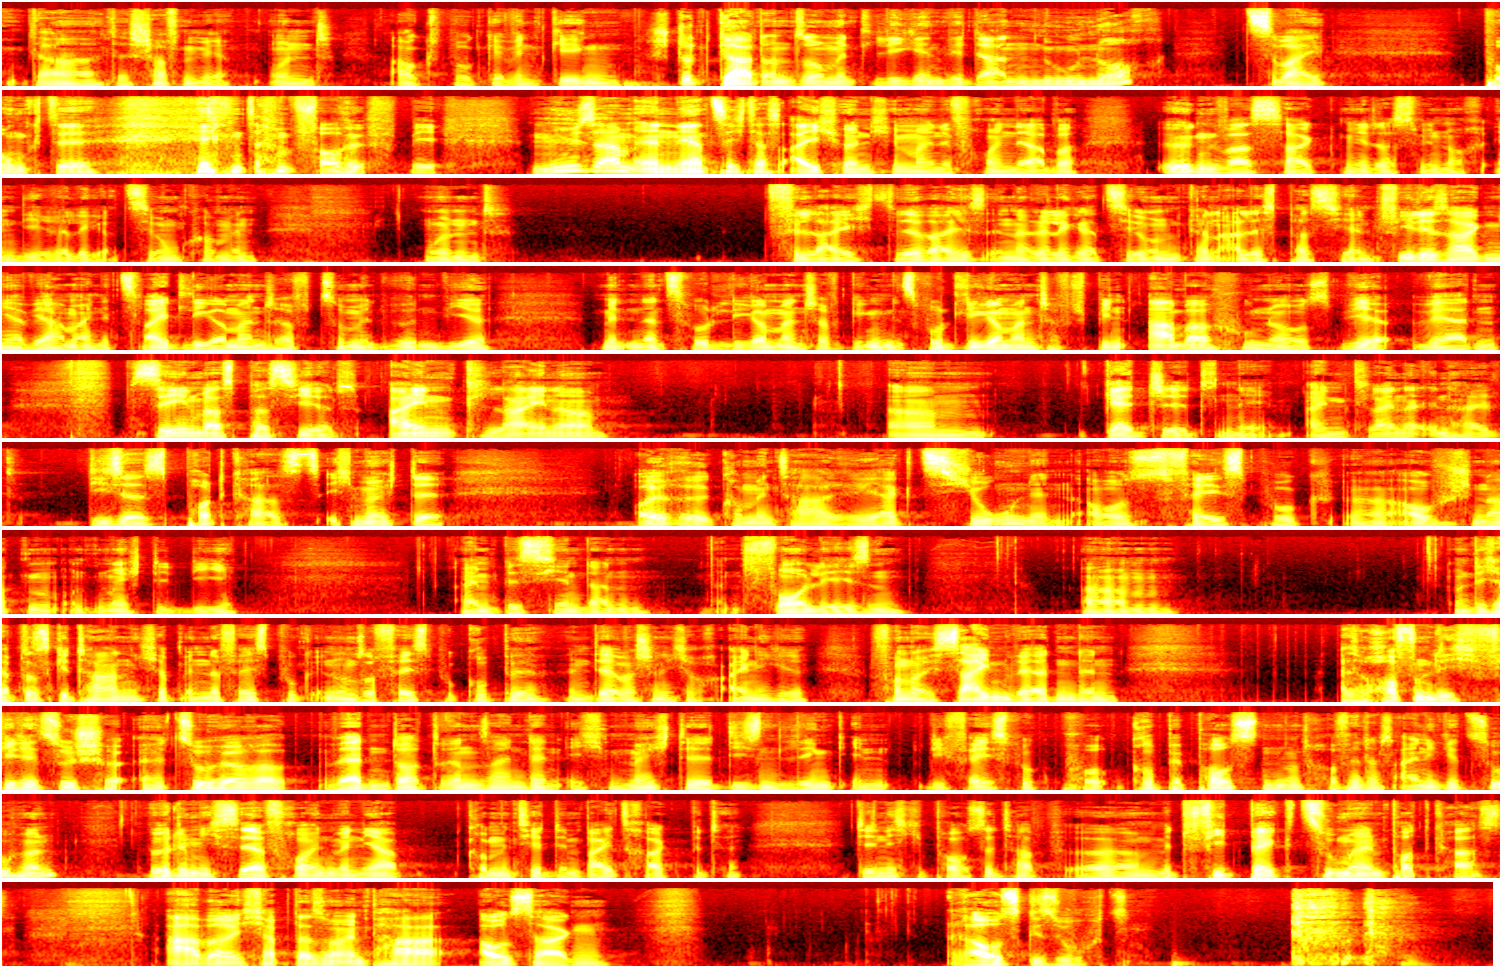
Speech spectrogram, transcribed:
Da, das schaffen wir. Und Augsburg gewinnt gegen Stuttgart und somit liegen wir dann nur noch zwei Punkte hinterm VfB. Mühsam ernährt sich das Eichhörnchen, meine Freunde, aber irgendwas sagt mir, dass wir noch in die Relegation kommen. Und vielleicht, wer weiß, in der Relegation kann alles passieren. Viele sagen ja, wir haben eine Zweitligamannschaft, somit würden wir mit einer Zweitligamannschaft gegen eine Zweitligamannschaft spielen. Aber who knows? Wir werden sehen, was passiert. Ein kleiner ähm, Gadget, nee, ein kleiner Inhalt dieses Podcasts. Ich möchte eure Kommentare, Reaktionen aus Facebook äh, aufschnappen und möchte die ein bisschen dann, dann vorlesen. Ähm, und ich habe das getan. Ich habe in der Facebook, in unserer Facebook-Gruppe, in der wahrscheinlich auch einige von euch sein werden, denn also hoffentlich viele Zusch äh, Zuhörer werden dort drin sein, denn ich möchte diesen Link in die Facebook-Gruppe posten und hoffe, dass einige zuhören. Würde mich sehr freuen, wenn ja, kommentiert den Beitrag bitte, den ich gepostet habe, äh, mit Feedback zu meinem Podcast. Aber ich habe da so ein paar Aussagen rausgesucht.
